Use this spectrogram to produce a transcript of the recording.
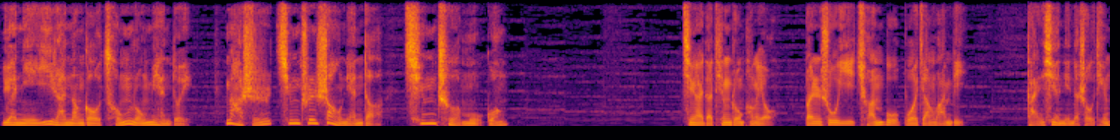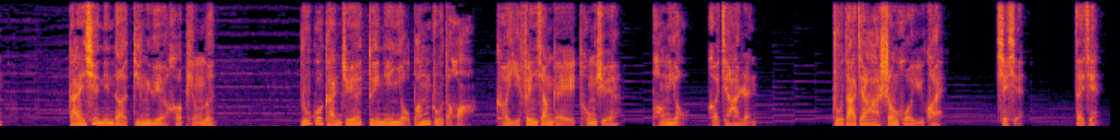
愿你依然能够从容面对那时青春少年的清澈目光。亲爱的听众朋友，本书已全部播讲完毕，感谢您的收听，感谢您的订阅和评论。如果感觉对您有帮助的话，可以分享给同学、朋友和家人。祝大家生活愉快，谢谢，再见。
